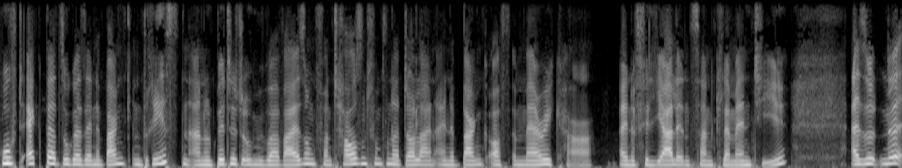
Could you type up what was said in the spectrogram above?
ruft Eckbert sogar seine Bank in Dresden an und bittet um Überweisung von 1500 Dollar an eine Bank of America, eine Filiale in San Clemente. Also, ne,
